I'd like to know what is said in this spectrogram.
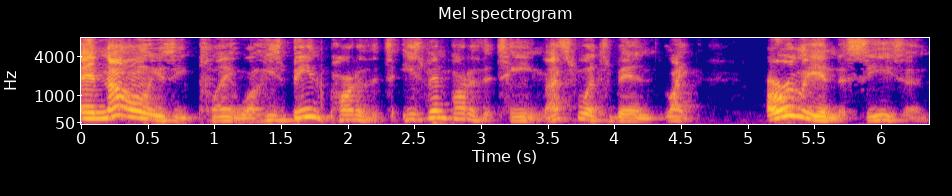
And not only is he playing well, he's been part of the t- he's been part of the team. That's what's been like early in the season.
